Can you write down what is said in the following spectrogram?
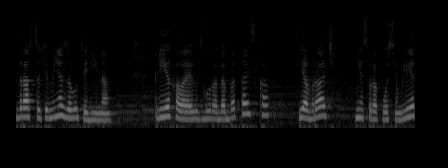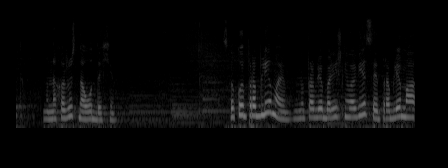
Здравствуйте, меня зовут Ирина. Приехала я из города Батайска. Я врач, мне 48 лет, нахожусь на отдыхе. С какой проблемой? Ну, проблема лишнего веса и проблема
